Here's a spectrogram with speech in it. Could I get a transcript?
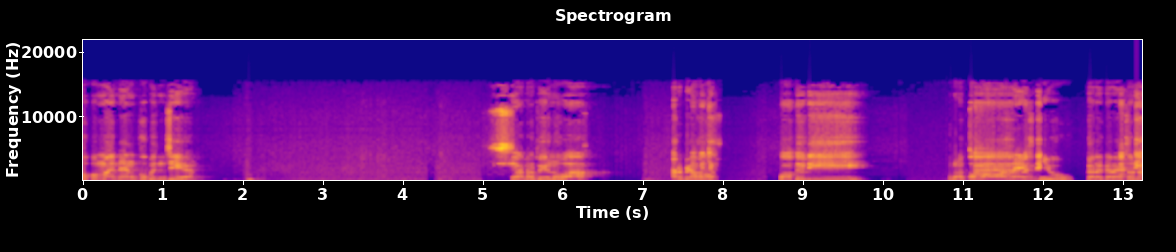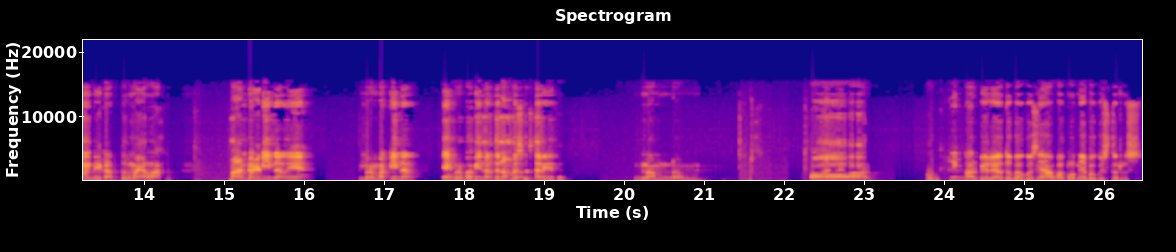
Oh, pemain yang ku benci ya. Siapa? Arbeloa. Arbeloa? Waktu di Waktu Wah, lawan pasti- MU gara-gara itu Nani kartu merah. perempat Madrid. final ya. Perempat final. Eh, perempat final tuh 16 besar ya itu. 6-6. Oh. Arbeloa tuh bagusnya apa? Klubnya bagus terus.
